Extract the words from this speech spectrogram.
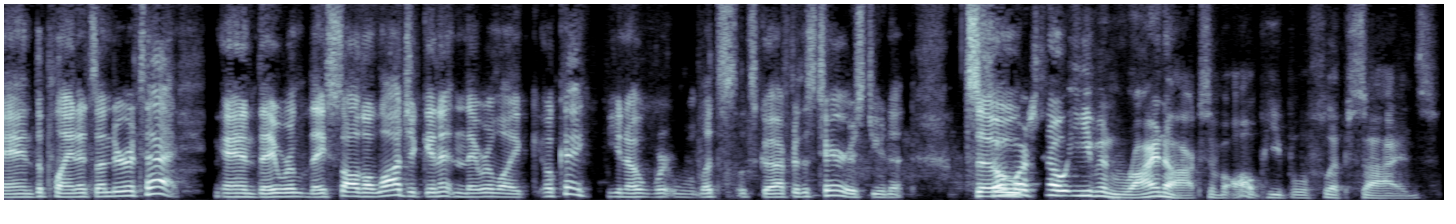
And the planet's under attack and they were they saw the logic in it and they were like okay you know we're, let's let's go after this terrorist unit so, So, much so, even Rhinox of all people flip sides.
